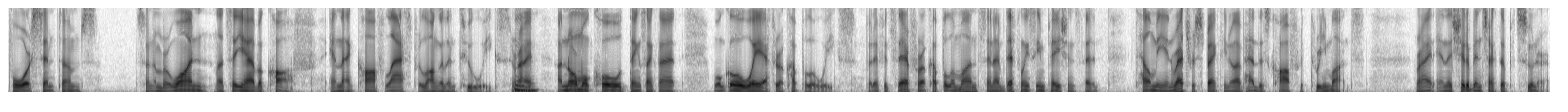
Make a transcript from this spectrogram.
four symptoms? So, number one, let's say you have a cough and that cough lasts for longer than two weeks, right? Mm-hmm. A normal cold, things like that, will go away after a couple of weeks. But if it's there for a couple of months, and I've definitely seen patients that tell me in retrospect, you know, I've had this cough for three months, right? And it should have been checked up sooner.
